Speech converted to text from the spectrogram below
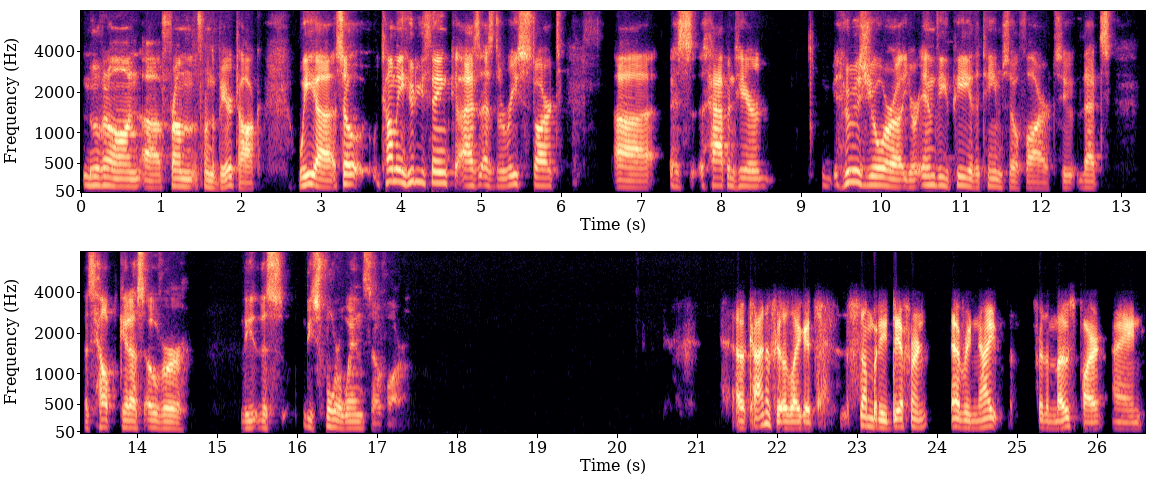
moving on uh, from from the beer talk, we uh, so tell me who do you think as as the restart has happened here who is your your MVP of the team so far to that's that's helped get us over the this these four wins so far? It kind of feels like it's somebody different every night for the most part. I mean,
